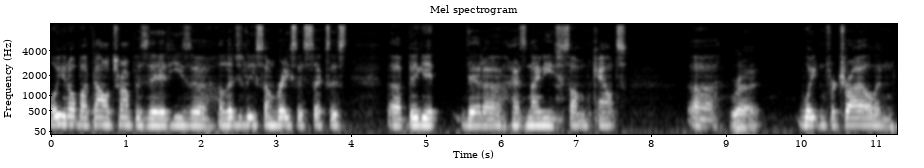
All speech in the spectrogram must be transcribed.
all you know about Donald Trump is that he's uh, allegedly some racist, sexist, uh, bigot that uh, has ninety some counts uh, Right. waiting for trial and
